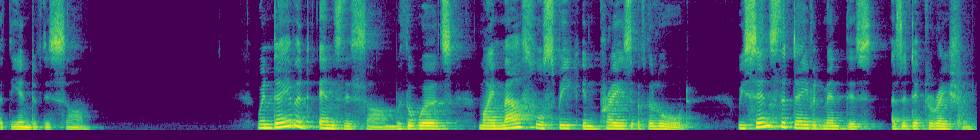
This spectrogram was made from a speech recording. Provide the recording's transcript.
at the end of this psalm. When David ends this psalm with the words, My mouth will speak in praise of the Lord, we sense that David meant this as a declaration.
